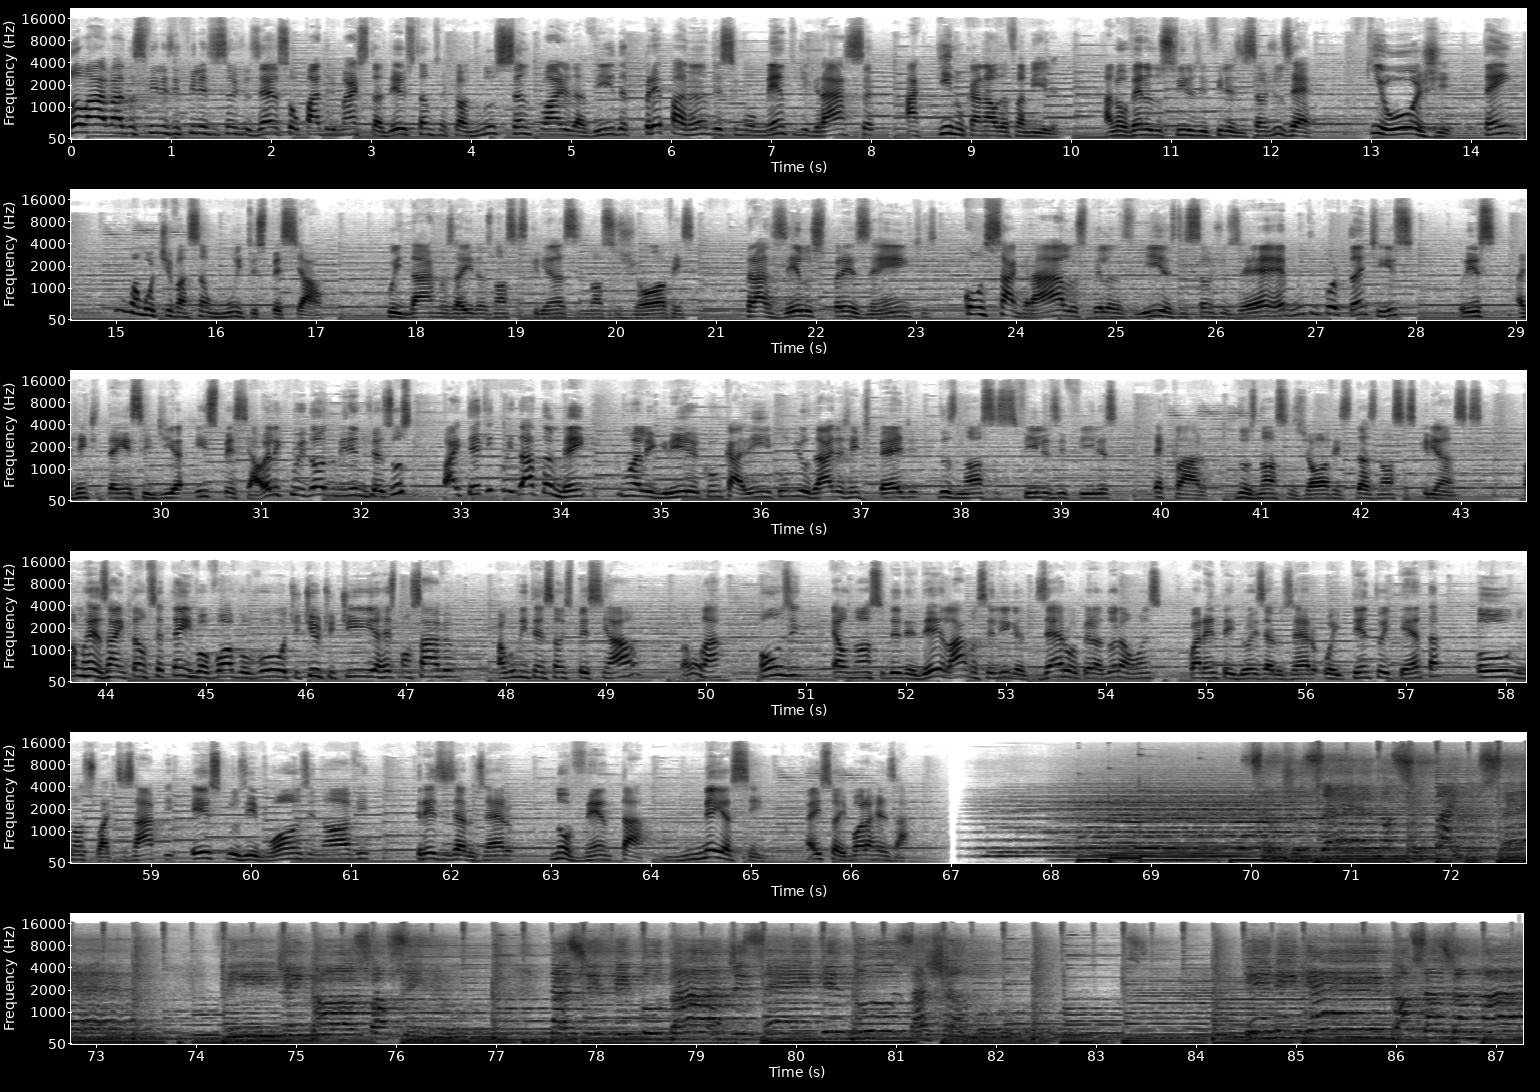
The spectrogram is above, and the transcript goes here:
Olá, amados filhos e filhas de São José, eu sou o Padre Márcio Tadeu, estamos aqui ó, no Santuário da Vida, preparando esse momento de graça aqui no canal da família. A novena dos filhos e filhas de São José, que hoje tem uma motivação muito especial. Cuidarmos aí das nossas crianças, nossos jovens, trazê-los presentes, consagrá-los pelas vias de São José, é muito importante isso por isso, a gente tem esse dia especial. Ele cuidou do menino Jesus, vai ter que cuidar também com alegria, com carinho, com humildade. A gente pede dos nossos filhos e filhas, é claro, dos nossos jovens, das nossas crianças. Vamos rezar então? Você tem vovó, vovô, titio, titia, responsável? Alguma intenção especial? Vamos lá. 11 é o nosso DDD, lá você liga 0 operadora 11 4200 8080 ou no nosso WhatsApp exclusivo 11 9 1300 9065. É isso aí, bora rezar. São José, nosso Pai do céu, vinde em nós, ó Senhor, nas dificuldades em que nos achamos. Que ninguém possa jamais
